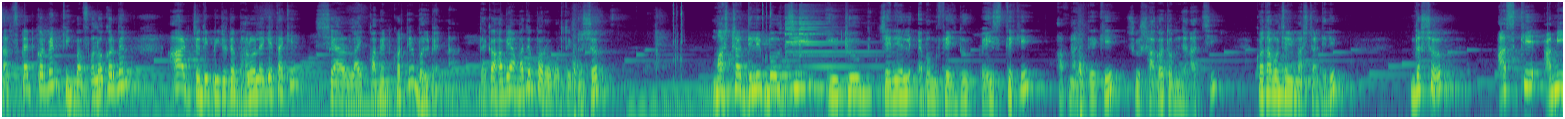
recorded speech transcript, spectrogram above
সাবস্ক্রাইব করবেন কিংবা ফলো করবেন। আর যদি ভিডিওটা ভালো লেগে থাকে শেয়ার লাইক কমেন্ট করতে ভুলবেন না। দেখা হবে আমাদের পরবর্তী দর্শক মাস্টার দিলীপ বলছি ইউটিউব চ্যানেল এবং ফেসবুক পেজ থেকে আপনাদেরকে সুস্বাগতম জানাচ্ছি। কথা বলছি আমি মাস্টার দিলীপ দর্শক, আজকে আমি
